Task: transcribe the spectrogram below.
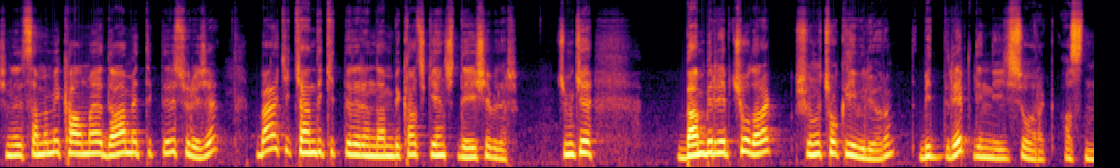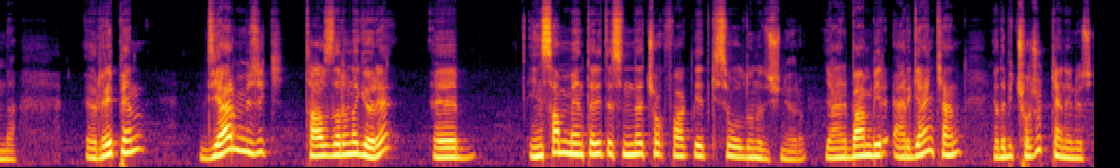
şimdi samimi kalmaya devam ettikleri sürece belki kendi kitlelerinden birkaç genç değişebilir. Çünkü ben bir rapçi olarak şunu çok iyi biliyorum. Bir rap dinleyicisi olarak aslında. E, Rap'in diğer müzik tarzlarına göre e, insan mentalitesinde çok farklı etkisi olduğunu düşünüyorum. Yani ben bir ergenken ya da bir çocukken henüz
